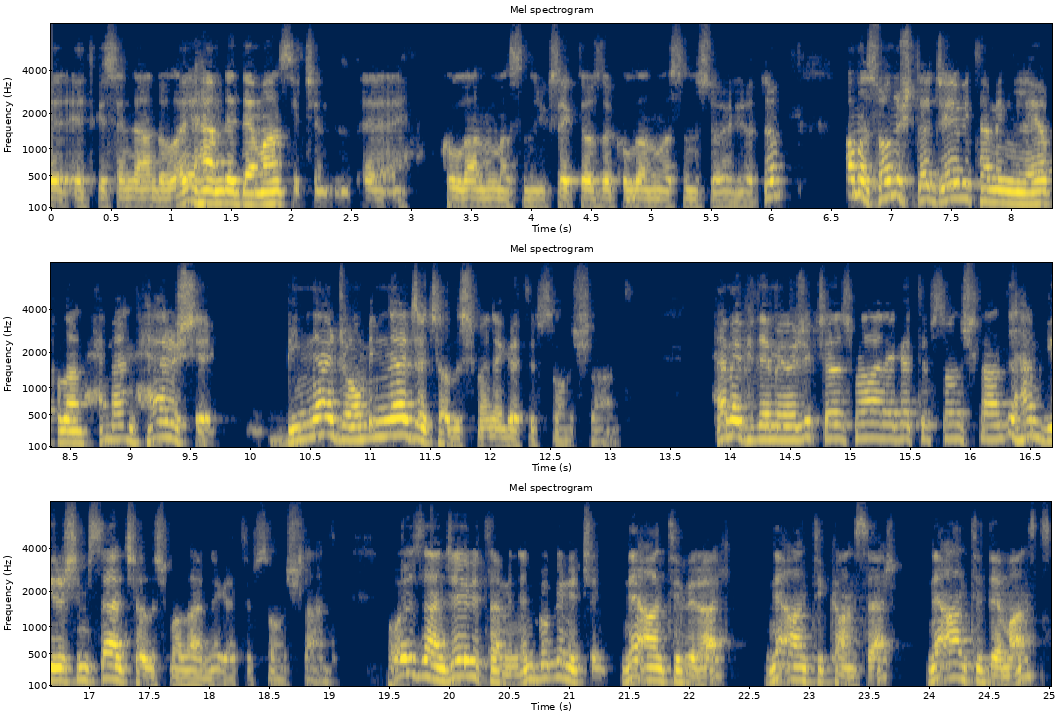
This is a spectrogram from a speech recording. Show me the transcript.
etkisinden dolayı hem de demans için e, kullanılmasını, yüksek dozda kullanılmasını söylüyordu. Ama sonuçta C vitaminiyle yapılan hemen her şey, binlerce, on binlerce çalışma negatif sonuçlandı. Hem epidemiolojik çalışmalar negatif sonuçlandı, hem girişimsel çalışmalar negatif sonuçlandı. O yüzden C vitaminin bugün için ne antiviral, ne antikanser, ne antidemans,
